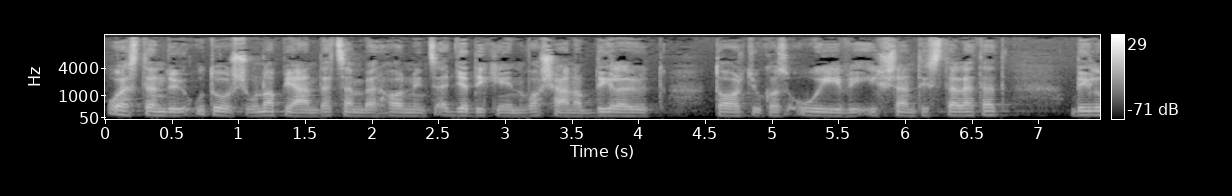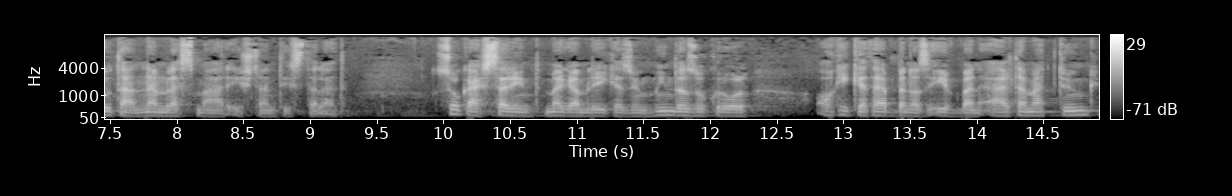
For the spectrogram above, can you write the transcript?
Óesztendő utolsó napján, december 31-én vasárnap délelőtt tartjuk az óévi istentiszteletet, délután nem lesz már istentisztelet. Szokás szerint megemlékezünk mindazokról, akiket ebben az évben eltemettünk,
